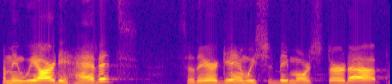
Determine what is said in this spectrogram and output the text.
I mean, we already have it, so there again, we should be more stirred up,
